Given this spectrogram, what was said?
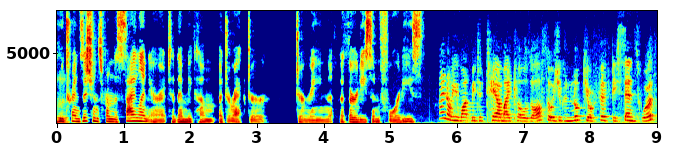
who transitions from the silent era to then become a director during the 30s and 40s. I know you want me to tear my clothes off so as you can look your 50 cents worth.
